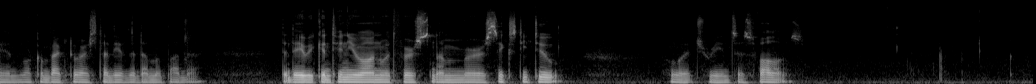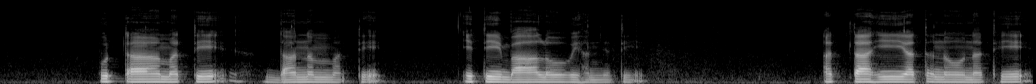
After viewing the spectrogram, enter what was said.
and welcome back to our study of the Dhammapada. Today we continue on with verse number 62, which reads as follows. Putta mati dhanam mati iti balo vihanyati attahi atano nati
